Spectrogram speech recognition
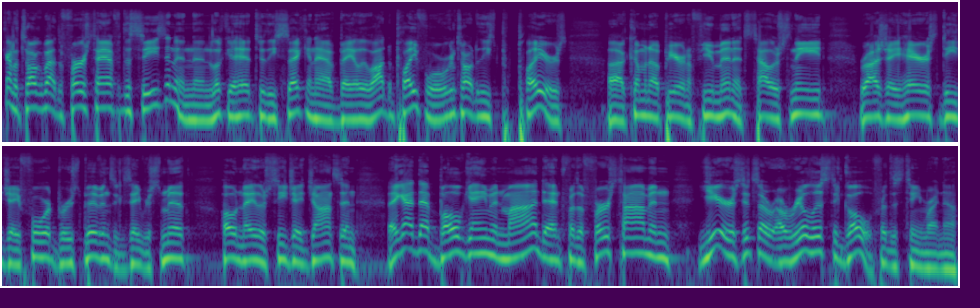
kind of talk about the first half of the season and then look ahead to the second half. Bailey, a lot to play for. We're going to talk to these players uh, coming up here in a few minutes. Tyler Snead, Rahjai Harris, DJ Ford, Bruce Bivens, Xavier Smith, Holton Ahlers, CJ Johnson. They got that bowl game in mind, and for the first time in years, it's a, a realistic goal for this team right now.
